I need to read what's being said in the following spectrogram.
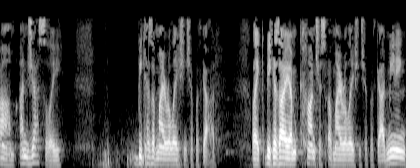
um, unjustly because of my relationship with God like because I am conscious of my relationship with God. Meaning,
